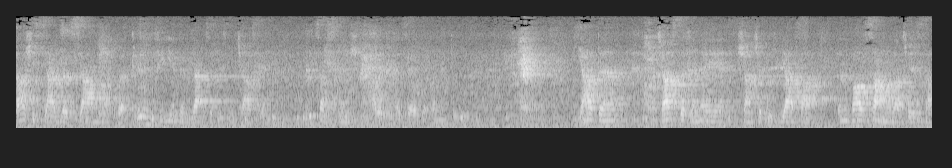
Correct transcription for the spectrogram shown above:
dat și se el seamă, bătrân fiind în viață pusnicească, câți ascunși are Dumnezeu pe pământul lui. Iată, această femeie și-a început viața în balsamul acesta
